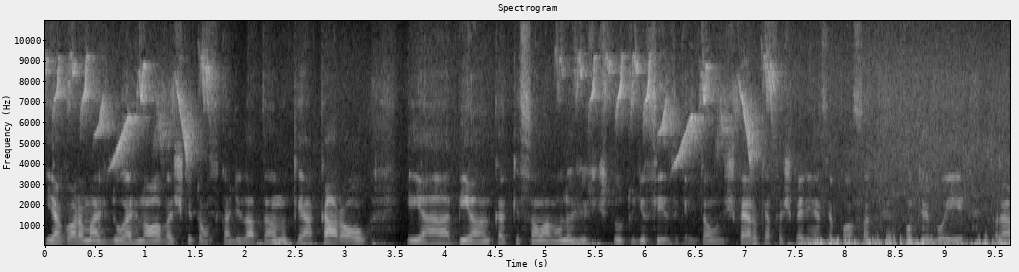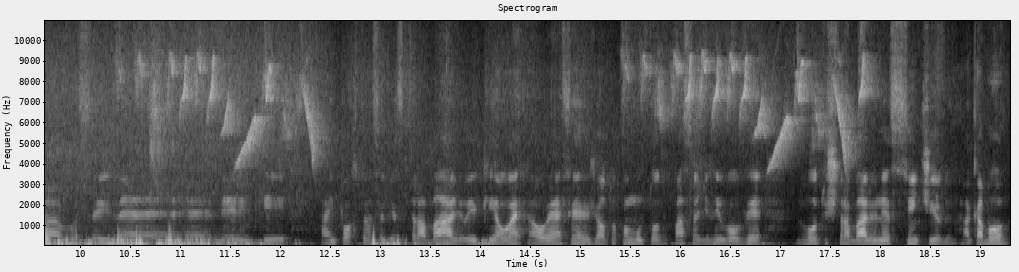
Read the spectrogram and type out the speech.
e agora mais duas novas que estão se candidatando, que é a Carol e a Bianca, que são alunos do Instituto de Física. Então, espero que essa experiência possa contribuir para vocês é, é, verem que a importância desse trabalho e que a UFRJ como um todo passa a desenvolver outros trabalhos nesse sentido. Acabou?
